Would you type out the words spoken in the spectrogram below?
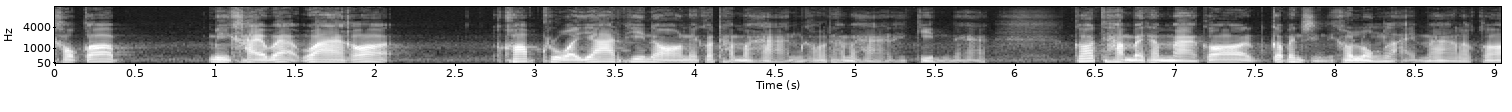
เขาก็มีใครแวะว่าก็ครอบครัวญาติพี่น้องเนี่ยก็ทำอาหารเขาทำอาหารให้กินนะฮะก็ทำไปทำมาก็ก็เป็นสิ่งที่เขาหลงไหลมาก แล้วก็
